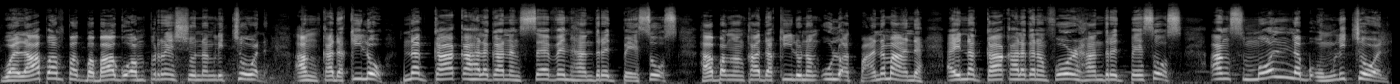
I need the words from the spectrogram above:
wala pang pagbabago ang presyo ng lechon. Ang kada kilo nagkakahalaga ng 700 pesos, habang ang kada kilo ng ulo at paa naman ay nagkakahalaga ng 400 pesos. Ang small na buong lechon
